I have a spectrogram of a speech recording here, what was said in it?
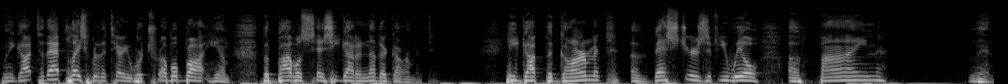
When he got to that place, Brother Terry, where trouble brought him, the Bible says he got another garment. He got the garment of vestures, if you will, of fine linen.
